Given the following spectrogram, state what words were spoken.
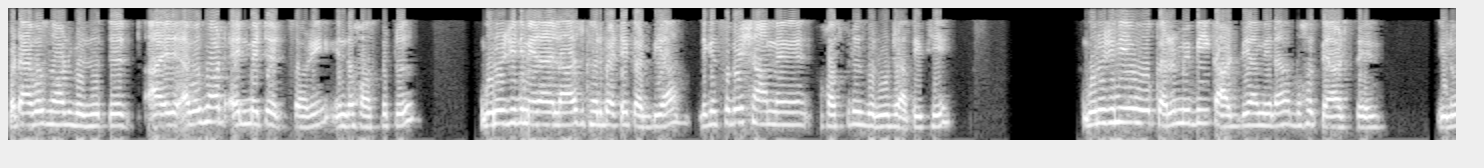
but I was not visited I I was not admitted sorry in the hospital Guruji ने मेरा इलाज घर बैठे कर दिया लेकिन सुबह शाम मैं हॉस्पिटल ज़रूर जाती थी। गुरुजी ने वो कर्म भी काट दिया मेरा बहुत प्यार से यू नो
